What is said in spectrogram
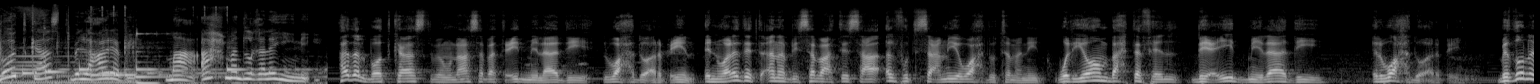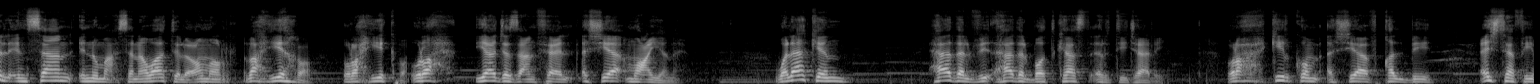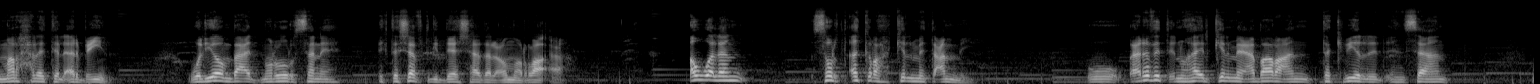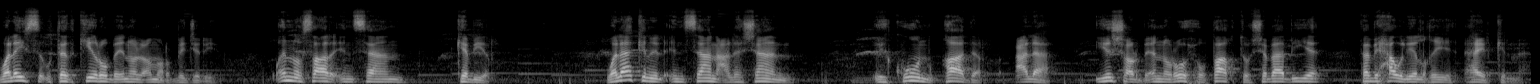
بودكاست بالعربي مع أحمد الغلييني. هذا البودكاست بمناسبة عيد ميلادي ال 41 انولدت أنا ب 7 9 1981 واليوم بحتفل بعيد ميلادي ال 41 بظن الإنسان أنه مع سنوات العمر راح يهرب وراح يكبر وراح يعجز عن فعل أشياء معينة. ولكن هذا. هذا البودكاست ارتجالي. وراح أحكي لكم أشياء في قلبي عشتها في مرحلة الأربعين واليوم بعد مرور سنة اكتشفت قديش هذا العمر رائع. أولا صرت أكره كلمة عمي وعرفت إنه هاي الكلمة عبارة عن تكبير للإنسان وليس وتذكيره بأنه العمر بيجري وأنه صار إنسان كبير. ولكن الإنسان علشان يكون قادر على يشعر بأنه روحه وطاقته شبابية فبيحاول يلغي هاي الكلمة.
